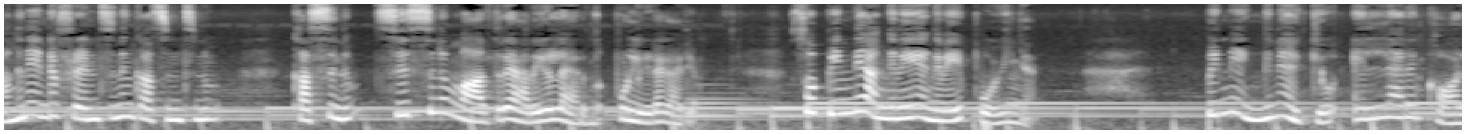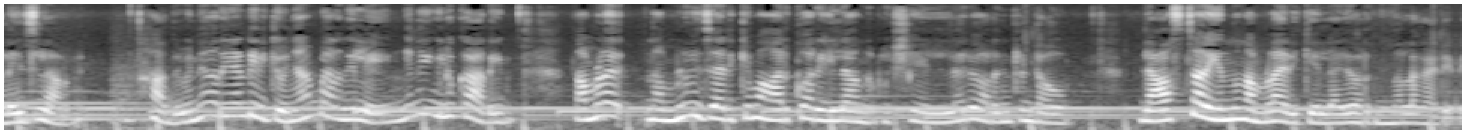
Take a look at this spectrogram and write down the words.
അങ്ങനെ എന്റെ ഫ്രണ്ട്സിനും കസിൻസിനും കസിനും സിസിനും മാത്രമേ അറിയുള്ളായിരുന്നു പുള്ളിയുടെ കാര്യം. സോ പിന്നെ അങ്ങനെ അങ്ങനെ പോയി ഞാൻ. പിന്നെ എങ്ങനെയൊക്കെയോ എല്ലാവരും കോളേജിൽ അറിഞ്ഞു അത് പിന്നെ അറിയാണ്ടിരിക്കുമോ ഞാൻ പറഞ്ഞില്ലേ എങ്ങനെയെങ്കിലുമൊക്കെ അറിയും. നമ്മൾ നമ്മൾ വിചാരിക്കും ആർക്കും അറിയില്ല എന്ന് പക്ഷെ എല്ലാവരും അറിഞ്ഞിട്ടുണ്ടാവും. ലാസ്റ്റ് അറിയുന്നത് നമ്മളായിരിക്കും എല്ലാവരും അറിഞ്ഞെന്നുള്ള കാര്യം.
